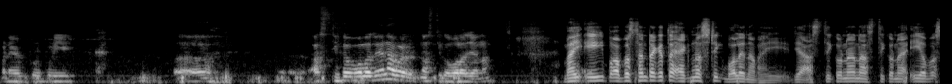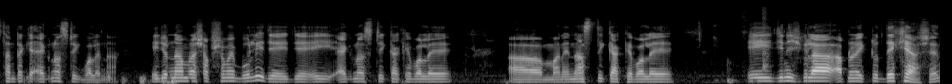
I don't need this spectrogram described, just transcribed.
মানে পুরোপুরি আস্তিকও বলা যায় না আবার নাস্তিকও বলা যায় না। ভাই এই অবস্থানটাকে তো অ্যাগনস্টিক বলে না ভাই। যে আস্তিকও না, নাস্তিকও না এই অবস্থানটাকে অ্যাগনস্টিক বলে না। এইজন্য আমরা সবসময় বলি যে এই যে এই অ্যাগনস্টিক কাকে বলে, মানে নাস্তিক কাকে বলে, এই জিনিসগুলা আপনারা একটু দেখে আসেন।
